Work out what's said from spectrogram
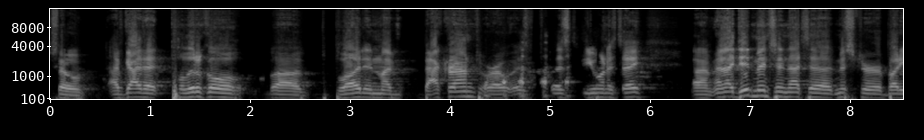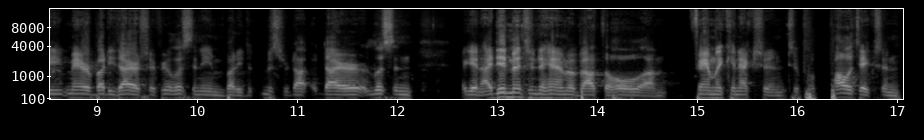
So I've got that political uh, blood in my background, or as, as you want to say. Um, and I did mention that to Mr. Buddy Mayor Buddy Dyer. So if you're listening, Buddy Mr. Dyer, listen again. I did mention to him about the whole um, family connection to p- politics, and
